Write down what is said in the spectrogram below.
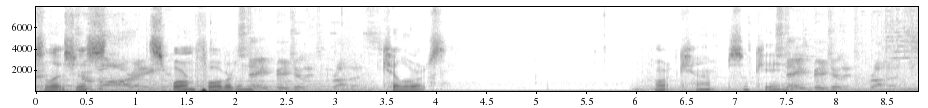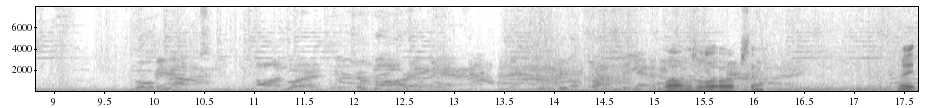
So let's just swarm forward and Stay vigilant, brothers. kill orcs. Orc camps, okay. Stay vigilant, brothers. Moving out. Onward to glory. We will crush the enemy. Wow, there's a lot of orcs there. Right,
